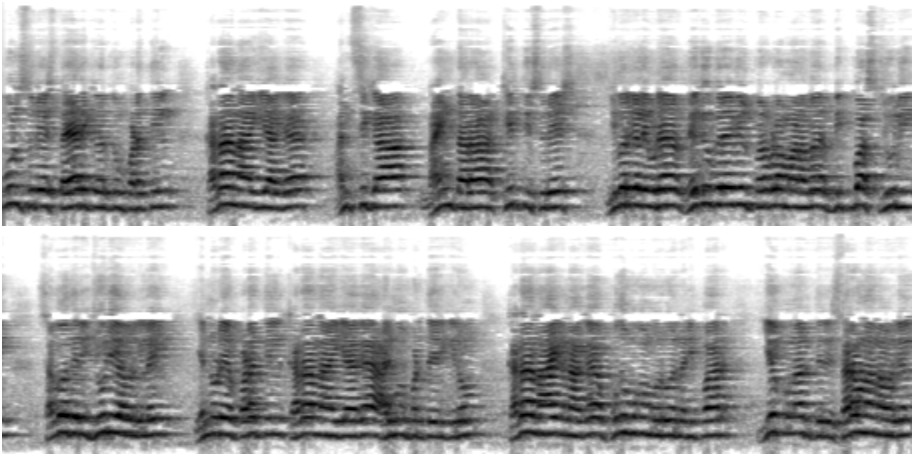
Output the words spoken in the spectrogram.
கூல் சுரேஷ் தயாரிக்கவிருக்கும் படத்தில் கதாநாயகியாக அன்சிகா நயன்தாரா கீர்த்தி சுரேஷ் இவர்களை விட வெகு விரைவில் பிரபலமானவர் பிக் பாஸ் ஜூலி சகோதரி ஜூலி அவர்களை என்னுடைய படத்தில் கதாநாயகியாக அறிமுகப்படுத்த இருக்கிறோம். கதாநாயகனாக புதுமுகம் ஒருவர் நடிப்பார். இயக்குனர் திரு சரவணன் அவர்கள்.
